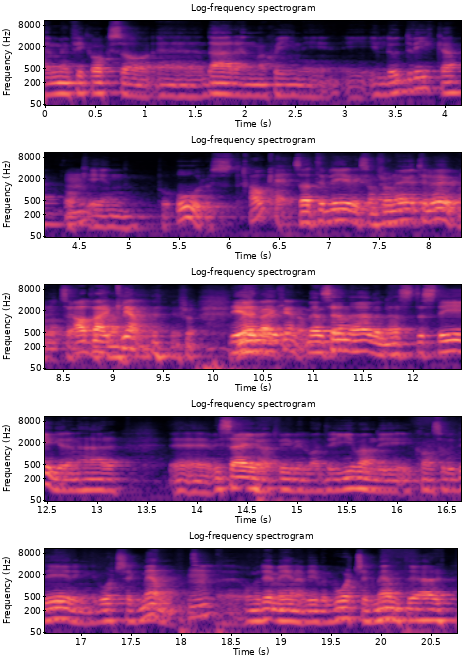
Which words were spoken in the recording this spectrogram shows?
eh, men fick också eh, där en maskin i Ludvika och en på Orust. Okej. Så att det blir liksom från ö till ö på något sätt. Ja, verkligen. Det är men, det verkligen. Då. Men sen är väl nästa steg i den här eh, vi säger ju att vi vill vara drivande i, i konsolideringen i vårt segment. Mm. Eh, och med det menar vi väl vårt segment det är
